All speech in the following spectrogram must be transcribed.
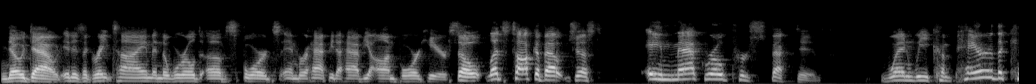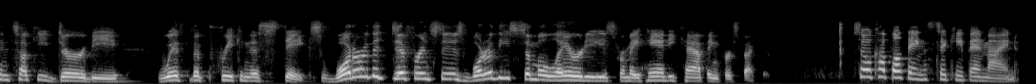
No doubt. It is a great time in the world of sports, and we're happy to have you on board here. So let's talk about just a macro perspective when we compare the Kentucky Derby with the Preakness Stakes. What are the differences? What are the similarities from a handicapping perspective? So, a couple things to keep in mind.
